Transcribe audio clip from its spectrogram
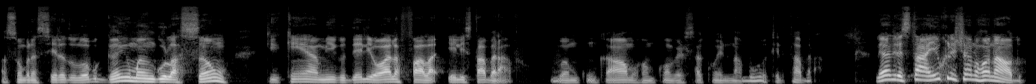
A sobrancelha do lobo ganha uma angulação que quem é amigo dele olha fala, ele está bravo. Vamos com calma, vamos conversar com ele na boa, que ele está bravo. Leandro está aí o Cristiano Ronaldo?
